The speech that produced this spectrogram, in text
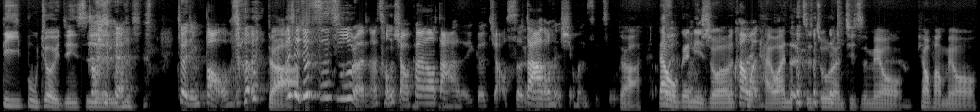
第一部就已经是。就已经爆了，对啊，而且就蜘蛛人啊，从小看到大的一个角色，大家都很喜欢蜘蛛人，对啊。但我跟你说，看完台湾的蜘蛛人其实没有票房，没有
